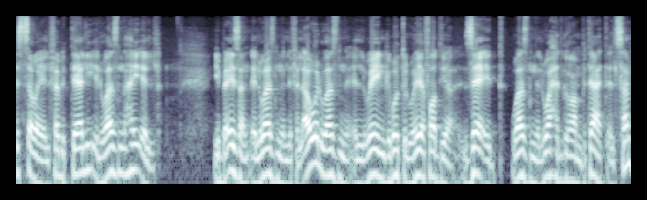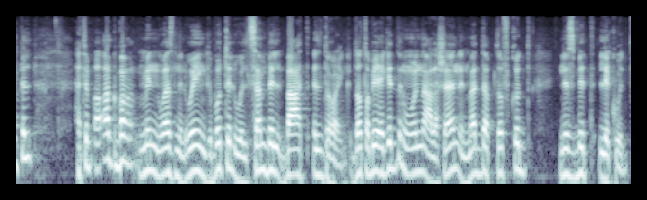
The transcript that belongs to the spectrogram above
السوائل فبالتالي الوزن هيقل. يبقى اذا الوزن اللي في الأول وزن ال weighing bottle وهي فاضية زائد وزن الواحد جرام بتاعة ال sample هتبقى أكبر من وزن ال weighing bottle وال sample بعد ال drying ده طبيعي جدا وقلنا علشان المادة بتفقد نسبة liquid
